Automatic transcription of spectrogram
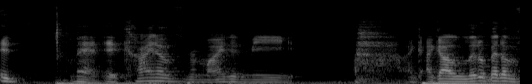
it man it kind of reminded me I, I got a little bit of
